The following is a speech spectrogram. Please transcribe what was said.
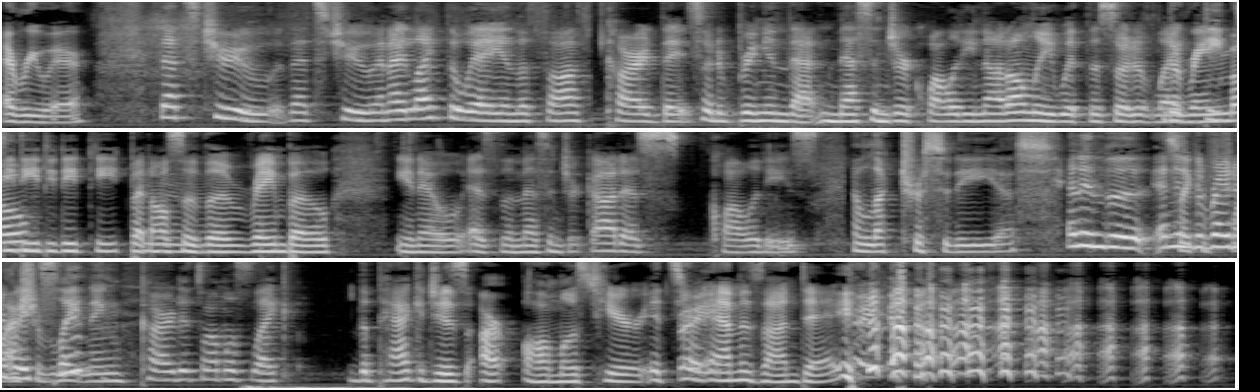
everywhere That's true. That's true. And I like the way in the Thoth card they sort of bring in that messenger quality, not only with the sort of like The rainbow? deet, deet, deet, deet, but also mm. the rainbow, you know, as the messenger goddess qualities. electricity yes And in the and in like the Rider of lightning. card, it's almost like the packages are almost here. It's your Amazon day.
